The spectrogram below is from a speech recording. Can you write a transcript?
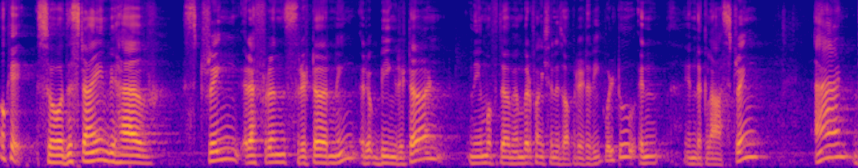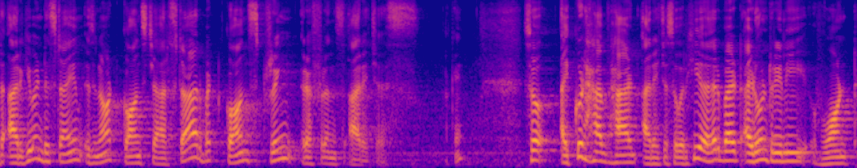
Okay, so this time we have string reference returning being returned name of the member function is operator equal to in, in the class string and the argument this time is not const char star but const string reference RHS. Okay. So I could have had RHS over here but I do not really want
